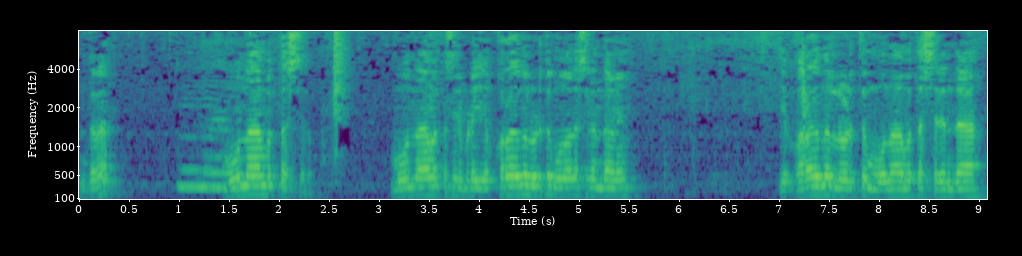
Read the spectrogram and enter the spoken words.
എന്താ? മൂന്നാമത്തെ അക്ഷരം. മൂന്നാമത്തെ അക്ഷരം ഇവിടെ യഖറ എന്നുള്ളിടത്ത് മൂന്നാമത്തെ അക്ഷരം എന്താണ്? യഖറ എന്നുള്ളിടത്ത് മൂന്നാമത്തെ അക്ഷരം എന്താ?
